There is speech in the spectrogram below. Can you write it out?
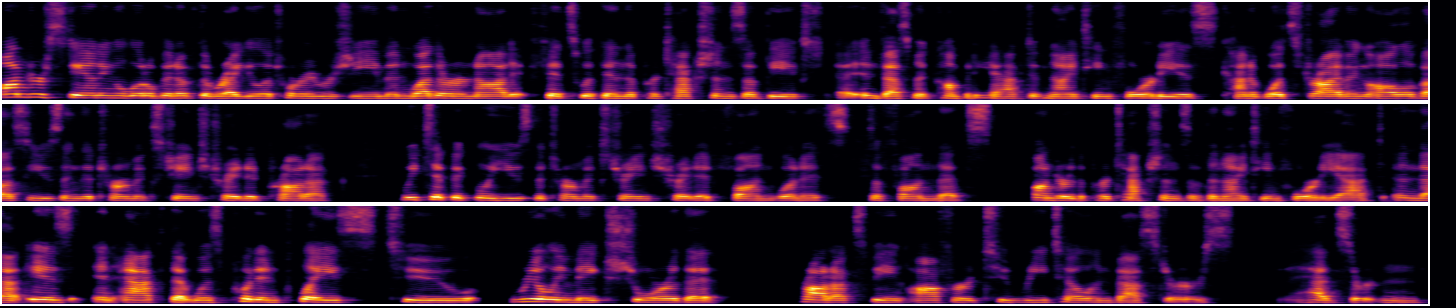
understanding a little bit of the regulatory regime and whether or not it fits within the protections of the Investment Company Act of 1940 is kind of what's driving all of us using the term exchange traded product. We typically use the term exchange traded fund when it's a fund that's under the protections of the 1940 Act. And that is an act that was put in place to really make sure that products being offered to retail investors had certain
